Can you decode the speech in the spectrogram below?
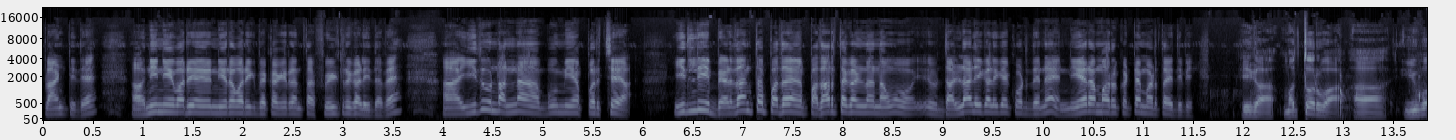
ಪ್ಲಾಂಟ್ ಇದೆ, ಹನಿ ನೀರಾವರಿ ನೀರಾವರಿಗೆ ಬೇಕಾಗಿರೋಂಥ ಫಿಲ್ಟ್ರ್ಗಳಿದ್ದಾವೆ ಇದು ನನ್ನ ಭೂಮಿಯ ಪರಿಚಯ. ಇಲ್ಲಿ ಬೆಳೆದಂಥ ಪದ ಪದಾರ್ಥಗಳನ್ನ ನಾವು ದಳ್ಳಾಳಿಗಳಿಗೆ ಕೊಡ್ದೇ ನೇರ ಮಾರುಕಟ್ಟೆ ಮಾಡ್ತಾ ಇದ್ದೀವಿ. ಈಗ ಮತ್ತೋರ್ವ ಯುವ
